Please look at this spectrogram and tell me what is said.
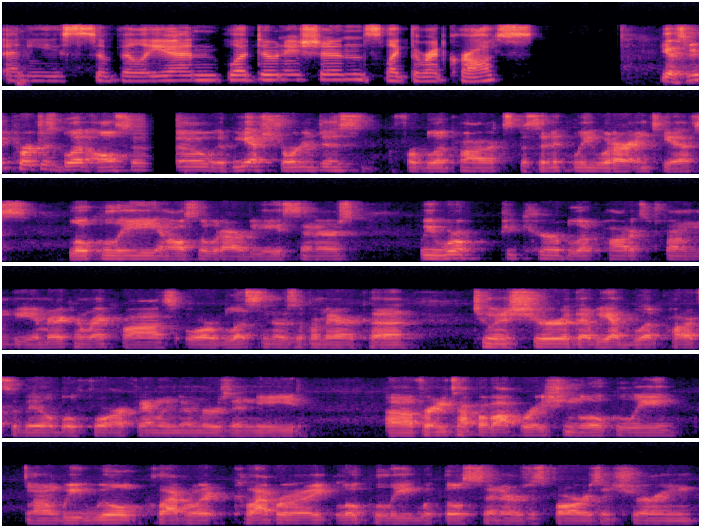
any civilian blood donations like the Red Cross? Yes, we purchase blood also. If we have shortages for blood products, specifically with our MTFs locally and also with our VA centers, we will procure blood products from the American Red Cross or Blood Centers of America to ensure that we have blood products available for our family members in need. Uh, for any type of operation locally, uh, we will collaborate collaborate locally with those centers as far as ensuring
